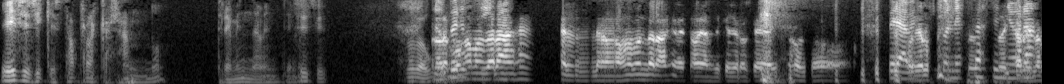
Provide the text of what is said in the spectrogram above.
Ese sí que está fracasando tremendamente. ¿no? Sí, sí. No No, pero vamos a sí. mandar a Ángel, le vamos a mandar a Ángel esta vez, así que yo creo que ahí todo, Pero a ver si con esta se señora,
